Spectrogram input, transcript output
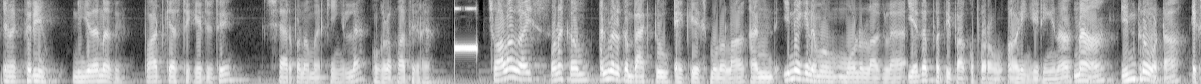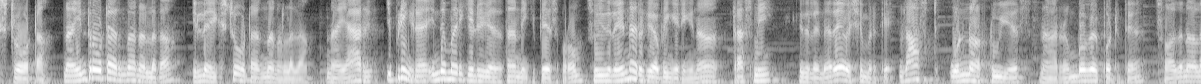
எனக்கு தெரியும். நீங்கள் தானே அது? பாட்காஸ்ட்டை கேட்டுட்டு ஷேர் பண்ணாமல் இருக்கீங்களா உங்களை பார்த்துக்கிறேன். ஸோ ஹலோ கைஸ் வணக்கம். And welcome back to a case monologue and இன்னைக்கு நம்ம மோனோலாக்ல எதை பத்தி பார்க்க போறோம் அப்படின்னு கேட்டீங்கன்னா நான் இன்ட்ரோட்டா எக்ஸ்ட்ரோட்டா நான் இன்ட்ரோட்டா இருந்தா நல்லதா? இல்ல எக்ஸ்ட்ரோட்டா இருந்தா நல்லதா? நான் யாரு? இப்படிங்கிற இந்த மாதிரி கேள்விகளை தான் இன்னைக்கு பேச போறோம். ஸோ இதுல என்ன இருக்கு அப்படின்னு கேட்டீங்கன்னா ட்ரஸ்ட் மீ இதுல நிறைய விஷயம் இருக்கு. Last one or two years நான் ரொம்பவே பட்டுட்டேன். ஸோ அதனால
